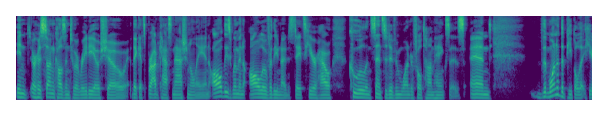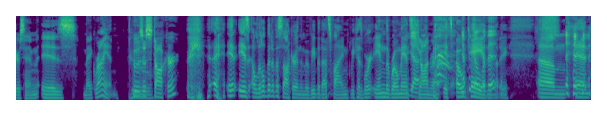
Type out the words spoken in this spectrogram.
in or his son calls into a radio show that gets broadcast nationally and all these women all over the united states hear how cool and sensitive and wonderful tom hanks is. And the one of the people that hears him is meg ryan Who's a stalker? it is a little bit of a stalker in the movie, but that's fine because we're in the romance Yeah. genre. It's You have to go okay, with it. everybody. Um, and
